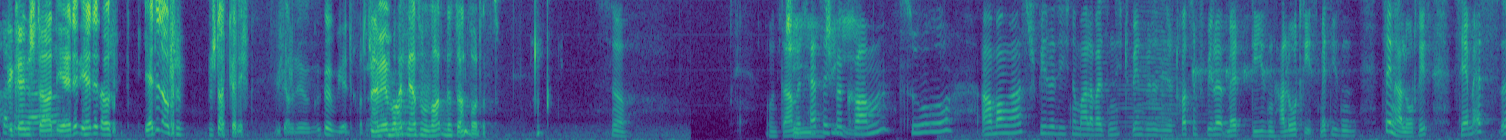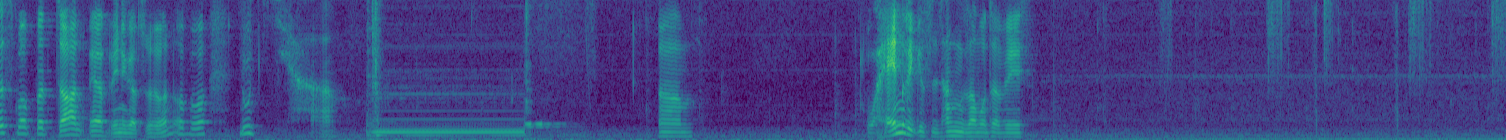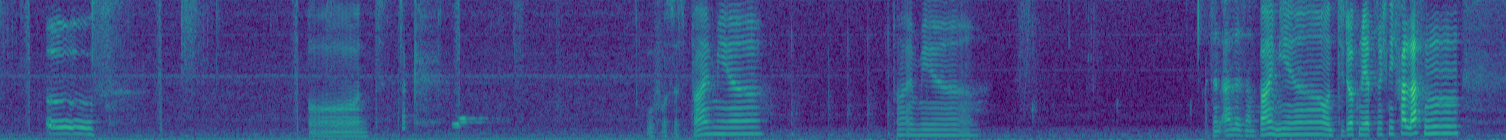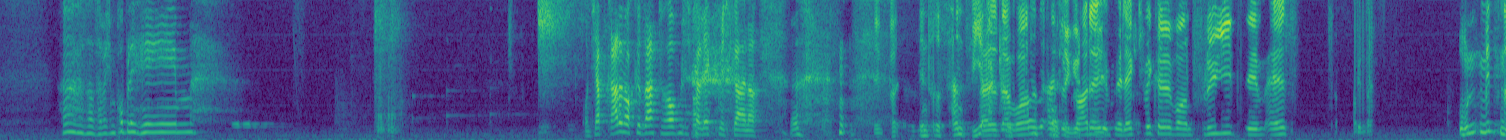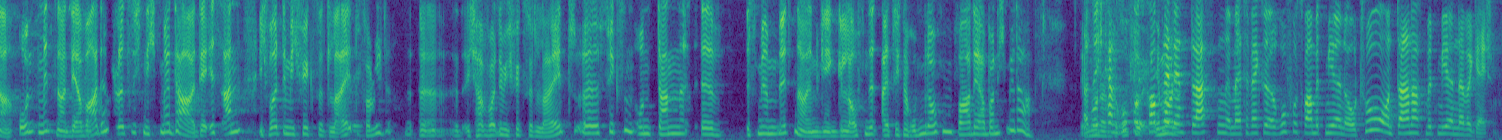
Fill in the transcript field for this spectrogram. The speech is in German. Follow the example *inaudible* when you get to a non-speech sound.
Start. Wir können starten. Ihr hättet, ihr hättet, auch, ihr hättet auch schon starten können. Ich mich alle irgendwie hätte Na, wir wollten erstmal warten, bis du antwortest. So. Und damit GG. herzlich willkommen zu Among Us. Spiele, die ich normalerweise nicht spielen würde, die ich trotzdem spiele, mit diesen Hallotris. Mit diesen 10 Hallotris. CMS ist momentan eher weniger zu hören, aber nun ja. Ähm. Oh, Henrik ist langsam unterwegs. Aus. Und zack. Rufus ist bei mir. Bei mir. Sind allesamt bei mir und die dürfen jetzt mich nicht verlassen. Ah, sonst habe ich ein Problem. Und ich habe gerade noch gesagt, hoffentlich verlässt mich keiner. *laughs* Interessant, wie Also da waren, also gerade im Electrical waren Fluid, CMS. Und Mittner, und Mittner, der war dann plötzlich nicht mehr da. Der ist an, ich wollte nämlich Fixed Light, sorry, äh, ich hab, wollte nämlich Fixed Light äh, fixen und dann äh, ist mir Mittner entgegengelaufen. Als ich nach oben gelaufen, war der aber nicht mehr da. Also ich kann eine Gruppe- Rufus komplett entlasten. Im Endeffekt, äh, Rufus war mit mir in O2 und danach mit mir in Navigation.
